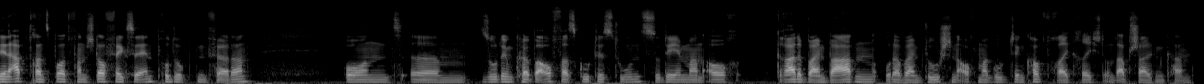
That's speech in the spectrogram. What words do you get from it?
den Abtransport von Stoffwechselendprodukten fördern und ähm, so dem Körper auch was Gutes tun, zu dem man auch gerade beim Baden oder beim Duschen auch mal gut den Kopf freikriegt und abschalten kann.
